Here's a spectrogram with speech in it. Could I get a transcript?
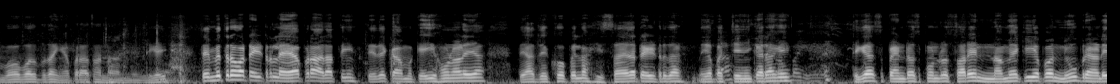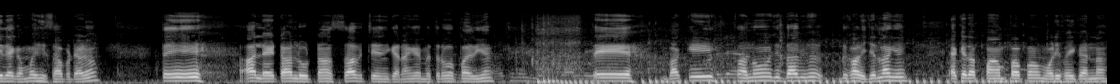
ਬਹੁਤ ਬਹੁਤ ਵਧਾਈਆਂ ਭਰਾ ਤੁਹਾਨੂੰ ਠੀਕ ਹੈ ਜੀ? ਤੇ ਮਿੱਤਰੋ ਆ ਟਰੈਕਟਰ ਲੈ ਆ ਭਰਾ ਰਾਤੀ ਤੇ ਇਹਦੇ ਕੰਮ ਕਈ ਹੋਣ ਵਾਲੇ ਆ। ਤੇ ਆ ਦੇਖੋ ਪਹਿਲਾਂ ਹਿੱਸਾ ਇਹਦਾ ਟਰੈਕਟਰ ਦਾ ਇਹ ਆਪਾਂ ਚੇਂਜ ਕਰਾਂਗੇ। ਠੀਕ ਹੈ ਸਪੈਂਡਰ ਸਪੌਂਡਰ ਸਾਰੇ ਨਵੇਂ ਕੀ ਆਪਾਂ ਨਿਊ ਬ੍ਰਾਂਡ ਦੇ ਕੰਮ ਹਿੱਸਾ ਪਟਿਆਲੋਂ ਤੇ ਆ ਲਾਈਟਾਂ ਲੂਟਾਂ ਸਭ ਚੇਂਜ ਕਰਾਂਗੇ ਮਿੱਤਰੋ ਆਪਾਂ ਇਹਦੀਆਂ। ਤੇ ਬਾਕੀ ਤੁਹਾਨੂੰ ਜਿੱਦਾਂ ਵੀ ਦਿਖਾਈ ਚੱਲਾਂਗੇ ਇੱਕ ਇਹਦਾ ਪੰਪ ਆਪਾਂ ਮੋਡੀਫਾਈ ਕਰਨਾ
